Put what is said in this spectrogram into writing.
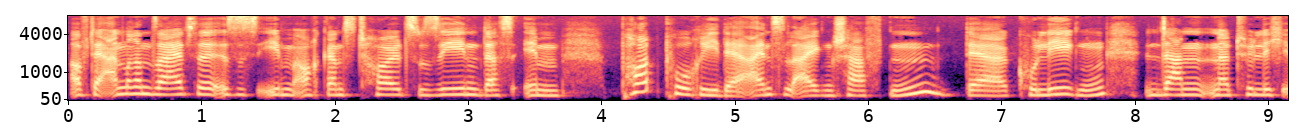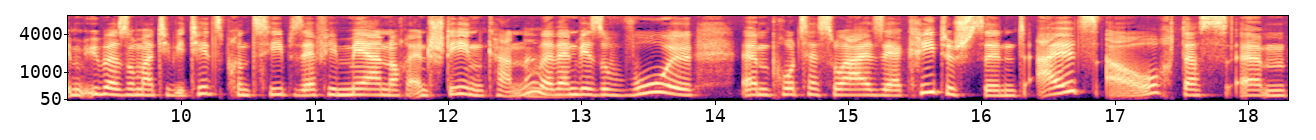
Auf der anderen Seite ist es eben auch ganz toll zu sehen, dass im Potpourri der Einzeleigenschaften der Kollegen dann natürlich im Übersummativitätsprinzip sehr viel mehr noch entstehen kann. Ne? Weil wenn wir sowohl ähm, prozessual sehr kritisch sind, als auch das ähm,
